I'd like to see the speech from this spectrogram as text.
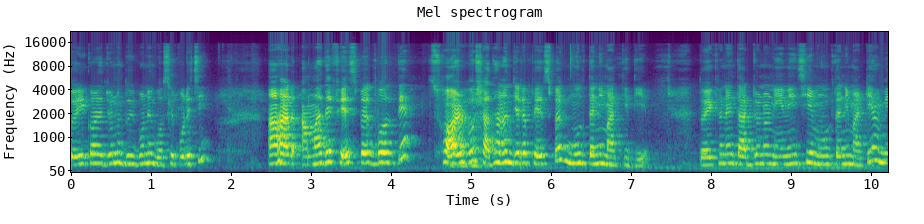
তৈরি করার জন্য দুই বোনে বসে পড়েছি। আর আমাদের ফেস প্যাক বলতে সর্বসাধারণ যেটা ফেস প্যাক মুলতানি মাটি দিয়ে। তো এখানে তার জন্য নিয়ে নিয়েছি মুলতানি মাটি। আমি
